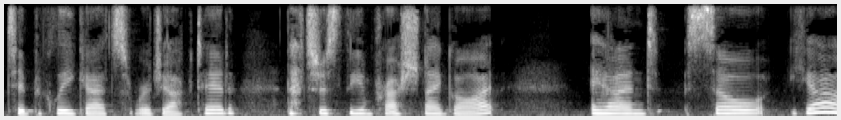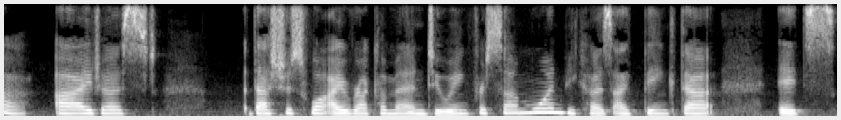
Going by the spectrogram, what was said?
typically gets rejected. That's just the impression I got. And so, yeah, I just, that's just what I recommend doing for someone because I think that it's,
